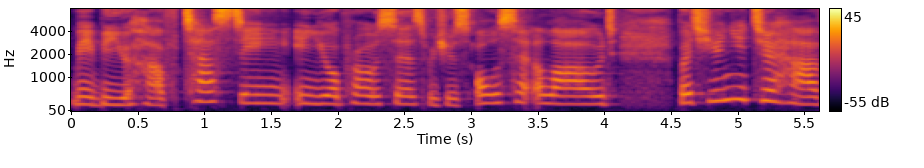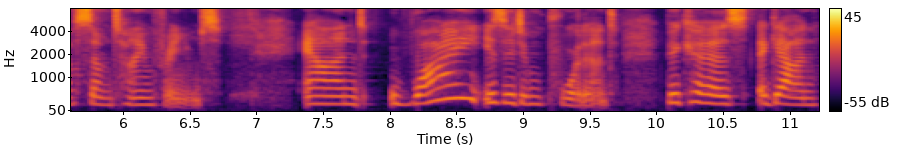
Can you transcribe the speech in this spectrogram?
maybe you have testing in your process, which is also allowed, but you need to have some time frames. And why is it important? Because again,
